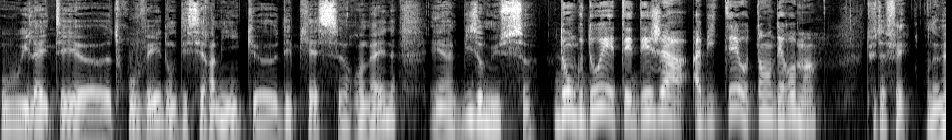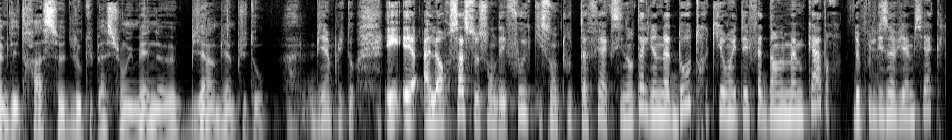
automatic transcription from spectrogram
où il a été euh, trouvé, donc, des céramiques, euh, des pièces romaines et un bisomus. Donc, Douai était déjà habité au temps des Romains? Tout à fait. On a même des traces de l'occupation humaine bien, bien plus tôt. Bien plus tôt. Et, et, alors ça, ce sont des fouilles qui sont tout à fait accidentelles. Il y en a d'autres qui ont été faites dans le même cadre depuis le 19e siècle?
